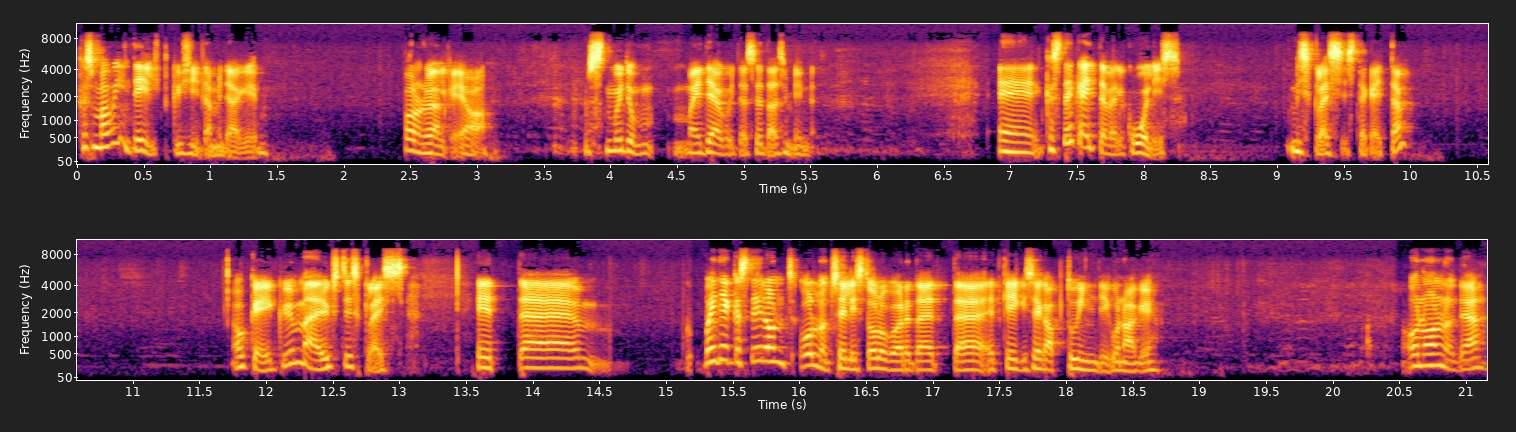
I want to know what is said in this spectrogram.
kas ma võin teilt küsida midagi? palun öelge jaa, sest muidu ma ei tea, kuidas edasi minna. kas te käite veel koolis? mis klassis te käite? Okei okay,, kümme, üksteist klass. et äh, ma ei tea, kas teil on olnud sellist olukorda, et, et keegi segab tundi kunagi? on olnud jah?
